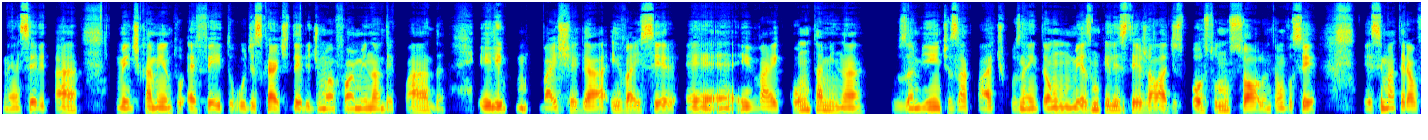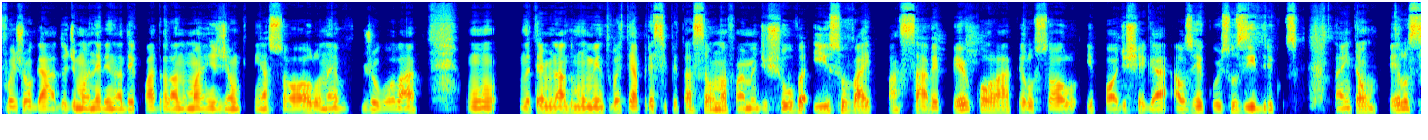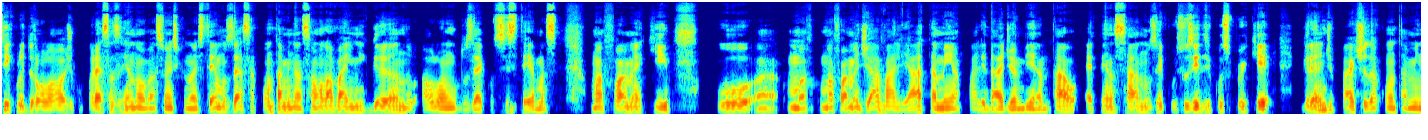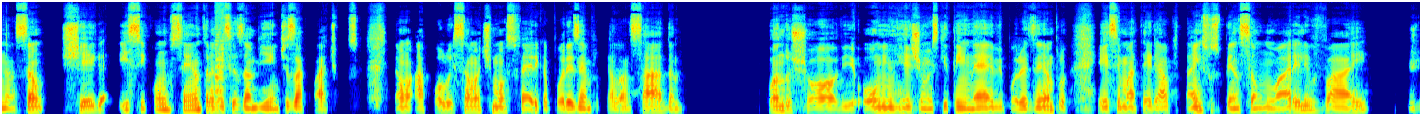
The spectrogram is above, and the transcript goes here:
Né? Se ele tá, o medicamento é feito, o descarte dele de uma forma inadequada, ele vai chegar e vai ser, é, é, e vai contaminar os ambientes aquáticos, né? Então, mesmo que ele esteja lá disposto no solo, então você, esse material foi jogado de maneira inadequada lá numa região que tenha solo, né? Jogou lá, um, em determinado momento vai ter a precipitação na forma de chuva e isso vai passar, vai percolar pelo solo e pode chegar aos recursos hídricos. Tá? Então, pelo ciclo hidrológico, por essas renovações que nós temos, essa contaminação ela vai migrando ao longo dos ecossistemas. Uma forma é que o, uma, uma, forma de avaliar também a qualidade ambiental é pensar nos recursos hídricos, porque grande parte da contaminação chega e se concentra nesses ambientes aquáticos. Então, a poluição atmosférica, por exemplo, que é lançada, quando chove ou em regiões que tem neve, por exemplo, esse material que está em suspensão no ar, ele vai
